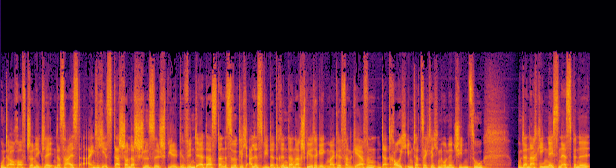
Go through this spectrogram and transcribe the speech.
und auch auf Johnny Clayton. Das heißt, eigentlich ist das schon das Schlüsselspiel. Gewinnt er das, dann ist wirklich alles wieder drin. Danach spielt er gegen Michael van Gerven. Da traue ich ihm tatsächlich ein Unentschieden zu. Und danach gegen Nathan Espinel,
